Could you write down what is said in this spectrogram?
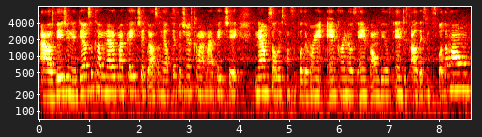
our vision and dental coming out of my paycheck. We also have health insurance coming out of my paycheck. Now I'm solely responsible for the rent and car notes and phone bills and just all the expenses for the home.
